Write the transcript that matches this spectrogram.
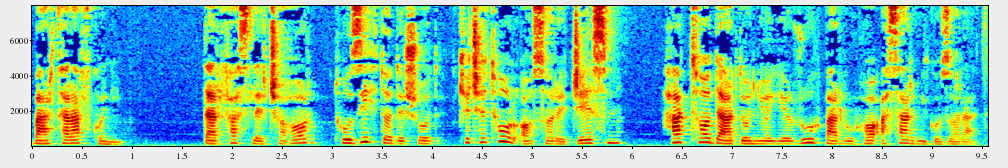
برطرف کنیم. در فصل چهار توضیح داده شد که چطور آثار جسم حتی در دنیای روح بر روحها اثر می‌گذارد.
